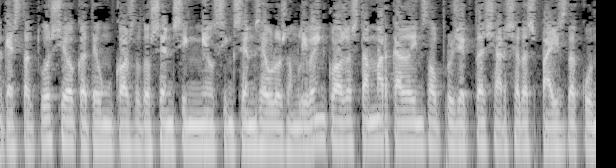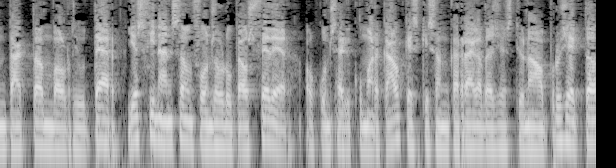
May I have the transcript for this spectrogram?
Aquesta actuació, que té un cost de 205.500 euros amb l'IVA inclòs, està marcada dins del projecte xarxa d'espais de contacte amb el riu Ter i es finança amb fons europeus FEDER. El Consell Comarcal, que és qui s'encarrega de gestionar el projecte,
